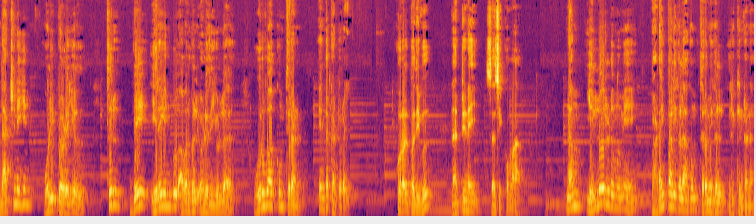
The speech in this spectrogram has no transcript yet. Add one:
நற்றினையின் ஒளிப்பேழையில் திரு வே இறையன்பு அவர்கள் எழுதியுள்ள உருவாக்கும் திறன் என்ற கட்டுரை. குரல் பதிவு நற்றினை சசிகுமார். நம் எல்லோரிடமுமே படைப்பாளிகளாகும் திறமைகள் இருக்கின்றன.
